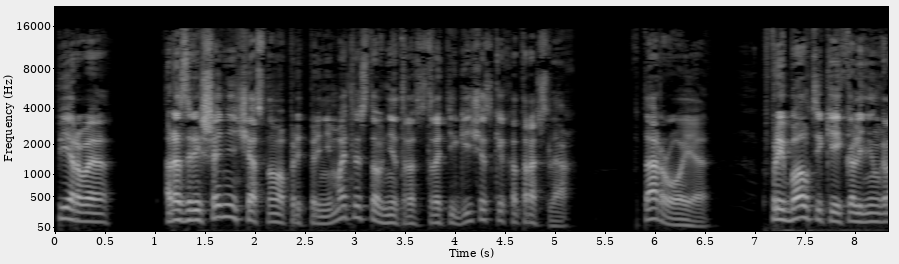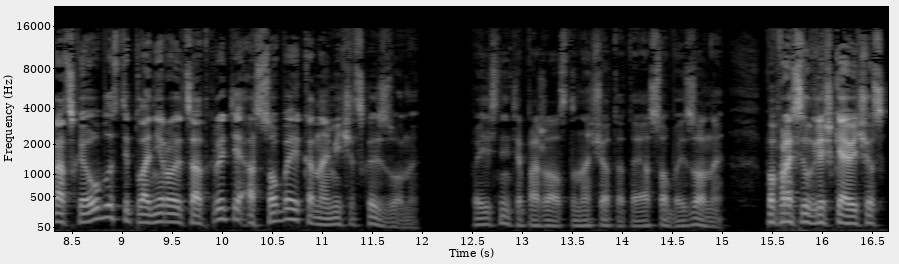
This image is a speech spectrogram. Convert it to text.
Первое. Разрешение частного предпринимательства в нетростратегических отраслях. Второе. В Прибалтике и Калининградской области планируется открытие особой экономической зоны. Поясните, пожалуйста, насчет этой особой зоны. Попросил Гришкевичус.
